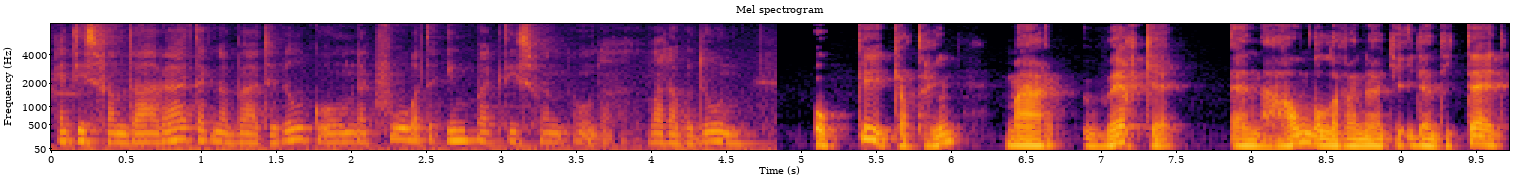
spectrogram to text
En het is van daaruit dat ik naar buiten wil komen, dat ik voel wat de impact is van wat we doen. Oké, okay, Katrien, maar werken en handelen vanuit je identiteit,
